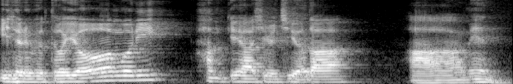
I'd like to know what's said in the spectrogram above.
이제부터 영원히 함께 하실지어다. 아멘.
